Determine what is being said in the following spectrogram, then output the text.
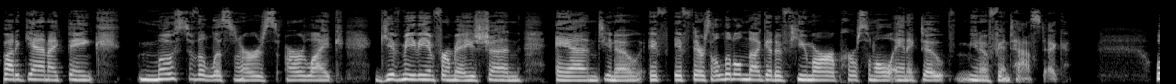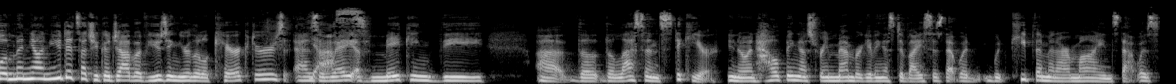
But again, I think most of the listeners are like, give me the information. And, you know, if, if there's a little nugget of humor or personal anecdote, you know, fantastic. Well, Mignon, you did such a good job of using your little characters as yes. a way of making the uh, the the lesson stickier, you know, and helping us remember, giving us devices that would would keep them in our minds. That was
